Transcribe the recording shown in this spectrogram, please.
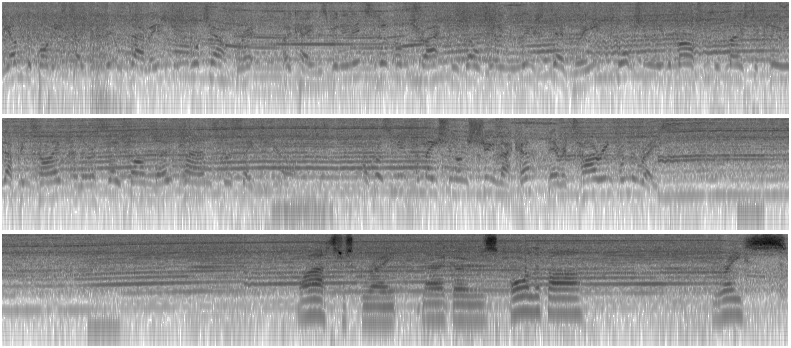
The underbody's taken a little damage, just watch out for it. Okay, there's been an incident on track resulting in loose debris. Fortunately, the marshals have managed to clear it up in time, and there are so far no plans for a safety car. I've got some information on Schumacher. They're retiring from the race. Oh, that's just great. There goes all of our race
